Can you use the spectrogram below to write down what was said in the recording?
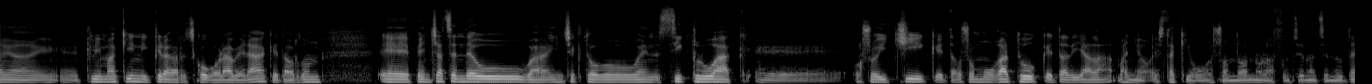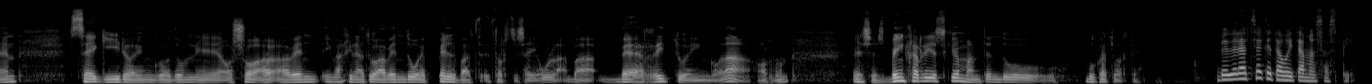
eh, klimakin ikeragarrizko gora berak, eta orduan e, pentsatzen dugu ba, insektoen zikluak e, oso itxik eta oso mugatuk eta diala, baina ez dakigu oso ondo nola funtzionatzen duten, ze giro engo dun e, oso aben, imaginatu abendu epel bat etortze zaigula, ba, berritu egingo da, orduan. Ez ez, behin jarri ezkio mantendu bukatu arte. Bederatziak eta hogeita mazazpi.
